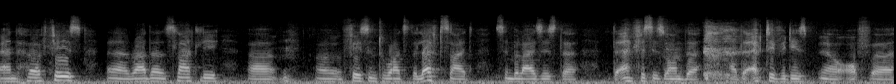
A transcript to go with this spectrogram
and her face uh, rather slightly uh, uh, facing towards the left side symbolizes the the emphasis on the uh, the activities uh, of uh,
